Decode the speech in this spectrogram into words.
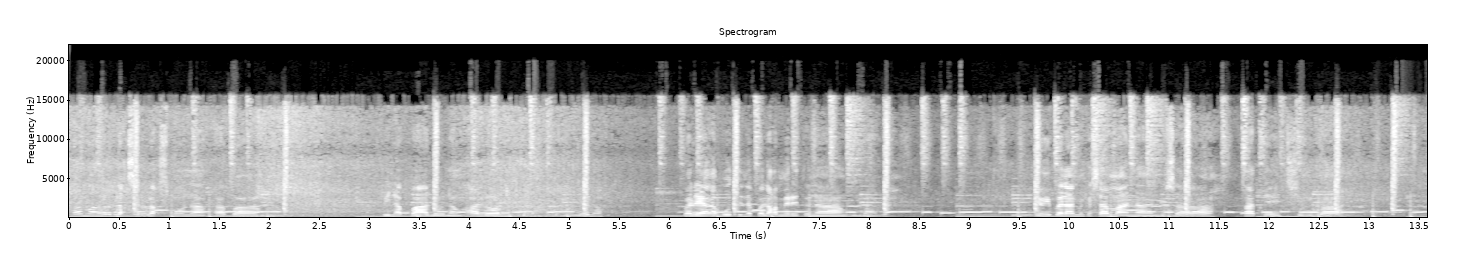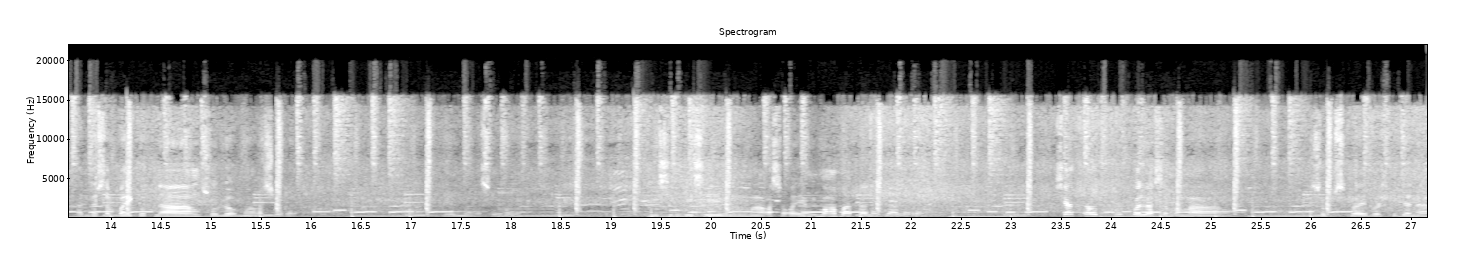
Tamang relax-relax muna habang pinapalo ng alon. Yun oh. Bali, abutin na pala kami rito ng umaga. Yung iba namin kasama na ando sa cottage, yung iba ando sa paikot ng sulo mga kasuka. Ayun mga kasuka. Busy busy yung mga kasuka. Yung mga bata naglalaro. Shout out po pala sa mga subscribers ko dyan ha.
